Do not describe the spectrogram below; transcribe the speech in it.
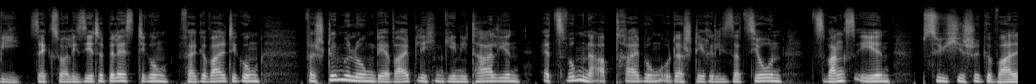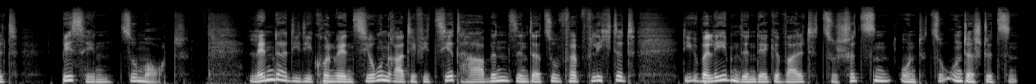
wie sexualisierte Belästigung, Vergewaltigung, Verstümmelung der weiblichen Genitalien, erzwungene Abtreibung oder Sterilisation, Zwangsehen, psychische Gewalt bis hin zu Mord. Länder, die die Konvention ratifiziert haben, sind dazu verpflichtet, die Überlebenden der Gewalt zu schützen und zu unterstützen.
